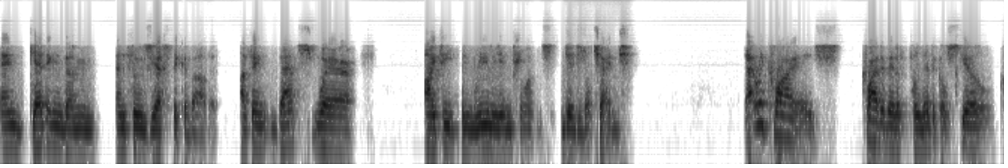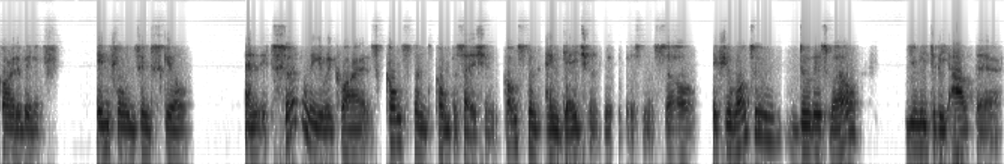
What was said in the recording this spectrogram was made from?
and getting them enthusiastic about it. I think that's where IT can really influence digital change. That requires quite a bit of political skill, quite a bit of influencing skill, and it certainly requires constant conversation, constant engagement with the business. So if you want to do this well, you need to be out there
